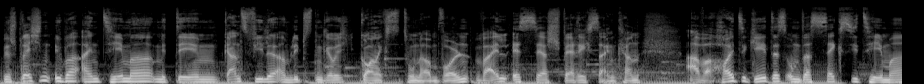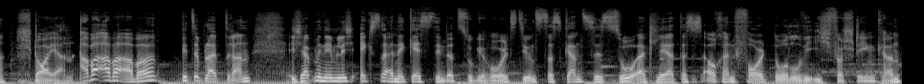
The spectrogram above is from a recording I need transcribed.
wir sprechen über ein Thema, mit dem ganz viele am liebsten, glaube ich, gar nichts zu tun haben wollen, weil es sehr sperrig sein kann. Aber heute geht es um das sexy Thema Steuern. Aber, aber, aber, bitte bleibt dran. Ich habe mir nämlich extra eine Gästin dazu geholt, die uns das Ganze so erklärt, dass es auch ein Volldodel wie ich verstehen kann.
